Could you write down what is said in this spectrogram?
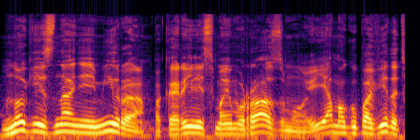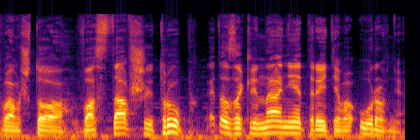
Многие знания мира покорились моему разуму, и я могу поведать вам, что «Восставший труп» — это заклинание третьего уровня,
